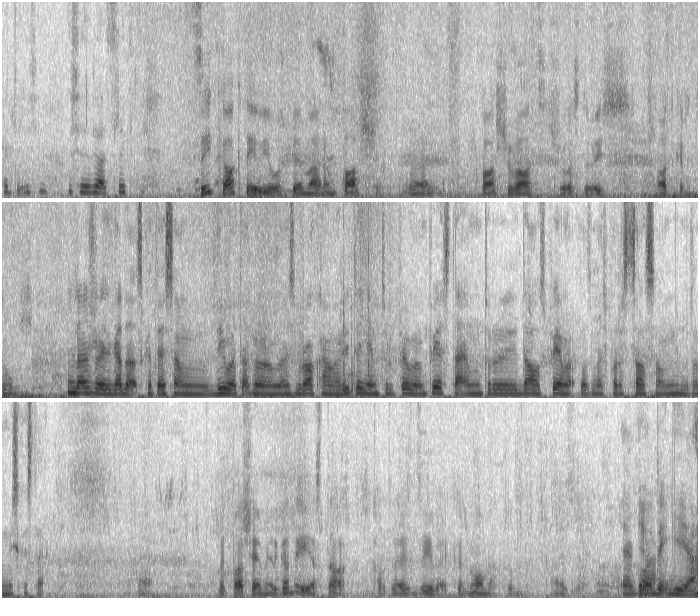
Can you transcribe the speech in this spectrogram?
Tas ir ļoti slikti. Cik aktīvi jūs, piemēram, paši, eh, paši vācat šos te visus atkritumus? Dažreiz gadās, kad esam divi tādi, piemēram, mēs braukājam ar riteņiem, tur piemēram piestājam un tur ir daudz piemēru, mēs parasti celsam un izmetam izkastē. Bet pašiem ir gadījies tā, kaut reiz dzīvē, ka nomet un aiziet. Ja godīgi, jā.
